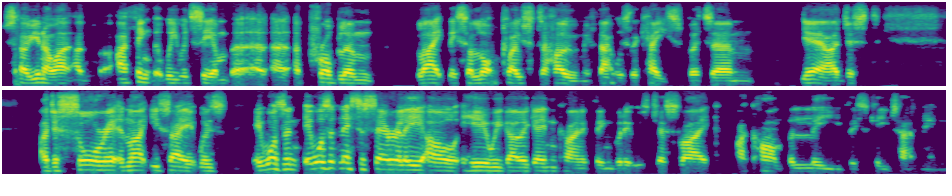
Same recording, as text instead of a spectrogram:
so you know, I, I, I think that we would see a, a, a, problem like this a lot closer to home if that was the case. But um, yeah, I just I just saw it, and like you say, it was it wasn't it wasn't necessarily oh here we go again kind of thing, but it was just like I can't believe this keeps happening.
